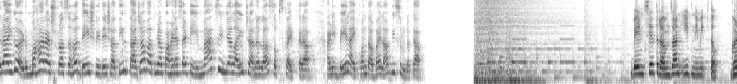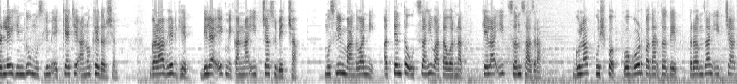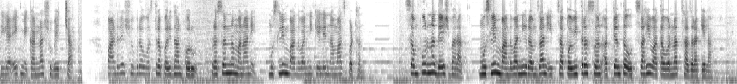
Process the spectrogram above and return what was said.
रायगड महाराष्ट्रासह देश विदेशातील ताज्या बातम्या पाहण्यासाठी मॅक्स इंडिया लाईव्ह चॅनलला सबस्क्राईब करा आणि बेल आयकॉन दाबायला विसरू नका. बेनसेत रमजान ईद निमित्त घडले हिंदू मुस्लिम ऐक्याचे अनोखे दर्शन. गळाभेट घेत दिल्या एकमेकांना ईदच्या शुभेच्छा. मुस्लिम बांधवांनी अत्यंत उत्साही वातावरणात केला ईद सण साजरा. गुलाब पुष्प व गोड पदार्थ देत रमजान ईदच्या दिल्या एकमेकांना शुभेच्छा. पांढरे शुभ्र वस्त्र परिधान करून प्रसन्न मनाने मुस्लिम बांधवांनी केले नमाज पठण. संपूर्ण देशभरात मुस्लिम बांधवांनी रमजान ईदचा पवित्र सण अत्यंत उत्साही वातावरणात साजरा केला.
